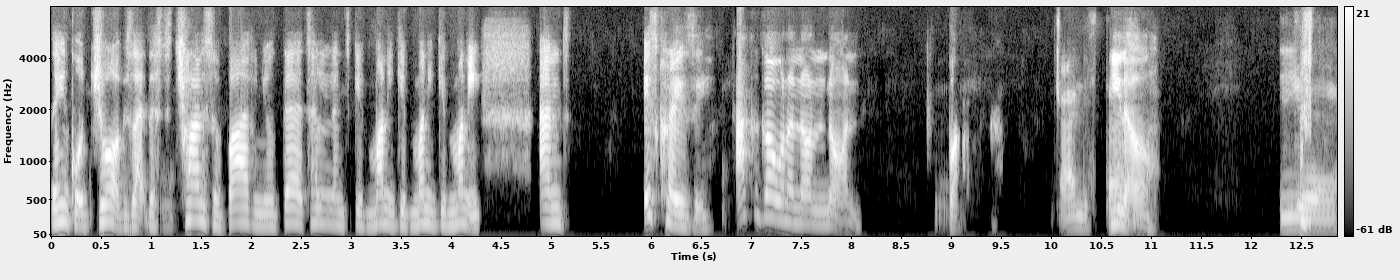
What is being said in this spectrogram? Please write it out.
They ain't got jobs. Like, they're trying to survive, and you're there telling them to give money, give money, give money. And it's crazy. I could go on and on and on, but I understand. You know, yeah,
